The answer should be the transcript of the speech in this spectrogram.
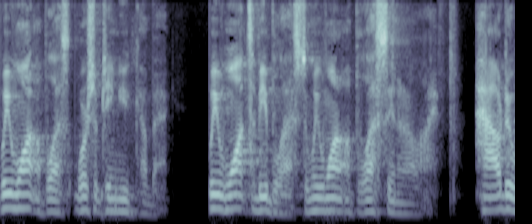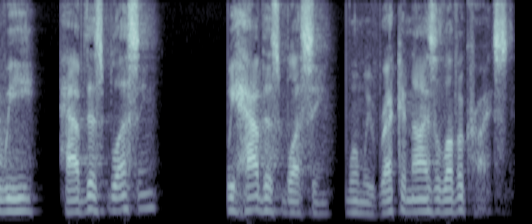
We want a blessed worship team, you can come back. We want to be blessed and we want a blessing in our life. How do we have this blessing? We have this blessing when we recognize the love of Christ,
